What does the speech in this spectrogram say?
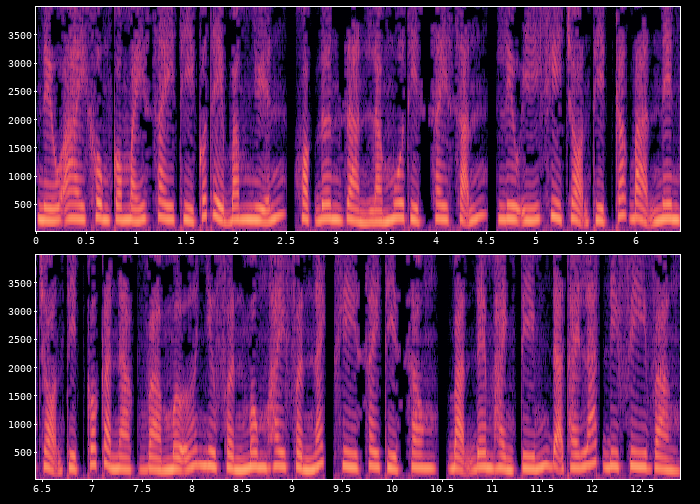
nếu ai không có máy xay thì có thể băm nhuyễn, hoặc đơn giản là mua thịt xay sẵn, lưu ý khi chọn thịt các bạn nên chọn thịt có cả nạc và mỡ như phần mông hay phần nách, khi xay thịt xong, bạn đem hành tím đã thái lát đi phi vàng,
